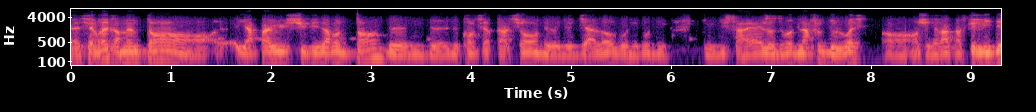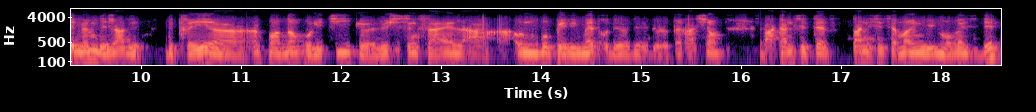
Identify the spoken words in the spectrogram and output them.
Euh, c'est vrai qu'en même temps, il n'y a pas eu suffisamment de temps de, concertation, de, dialogue au niveau du, Sahel, au niveau de l'Afrique de l'Ouest en, général, parce que l'idée même déjà de, créer un, pendant politique, le G5 Sahel, au nouveau périmètre de, l'opération Barkhane, c'était pas nécessairement une, mauvaise idée,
